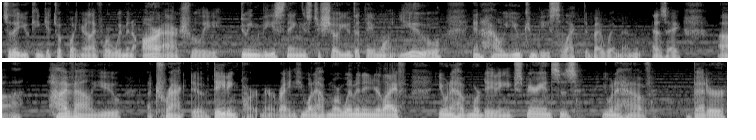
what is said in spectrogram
so that you can get to a point in your life where women are actually doing these things to show you that they want you and how you can be selected by women as a uh, high value attractive dating partner right? You want to have more women in your life you want to have more dating experiences you want to have better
